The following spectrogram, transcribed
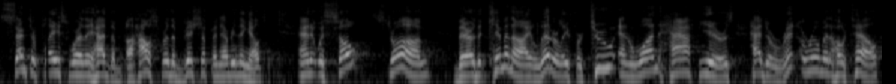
center place where they had the, a house for the bishop and everything else. And it was so strong there that Kim and I literally for two and one half years had to rent a room in a hotel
